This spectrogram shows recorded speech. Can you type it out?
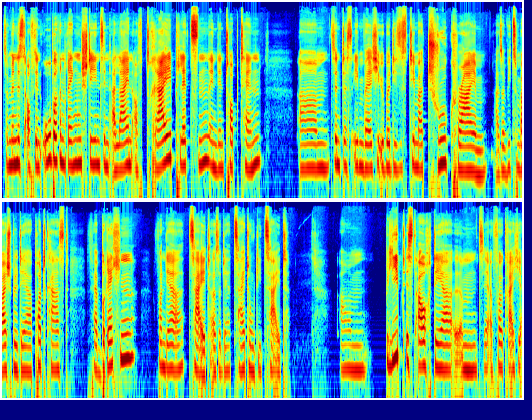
zumindest auf den oberen Rängen stehen, sind allein auf drei Plätzen in den Top Ten ähm, sind das eben welche über dieses Thema True Crime, also wie zum Beispiel der Podcast Verbrechen von der Zeit, also der Zeitung Die Zeit. Ähm, beliebt ist auch der ähm, sehr erfolgreiche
